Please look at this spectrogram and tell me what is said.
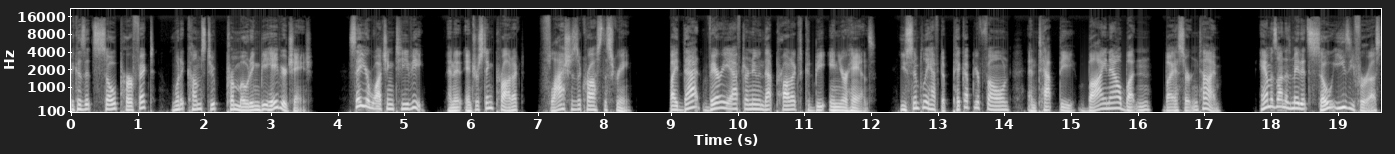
because it's so perfect when it comes to promoting behavior change. Say you're watching TV and an interesting product flashes across the screen. By that very afternoon, that product could be in your hands. You simply have to pick up your phone and tap the Buy Now button by a certain time. Amazon has made it so easy for us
